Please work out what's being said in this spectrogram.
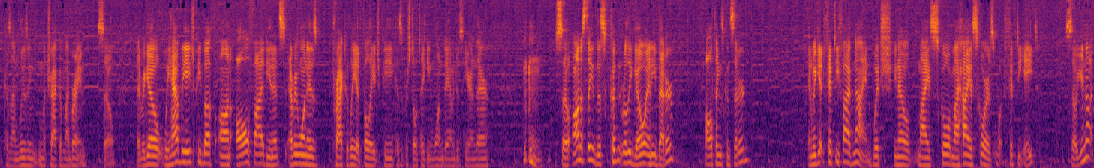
because I'm losing my track of my brain. So there we go. We have the HP buff on all five units. Everyone is practically at full HP because we're still taking one damages here and there. so honestly, this couldn't really go any better, all things considered and we get 55.9, which you know my score, my highest score is what 58. So you're not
